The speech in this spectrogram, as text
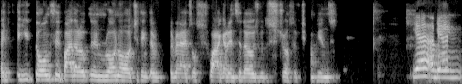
Are, are you daunted by that opening run, or do you think the, the Reds will swagger into those with the strut of champions? Yeah, I mean,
